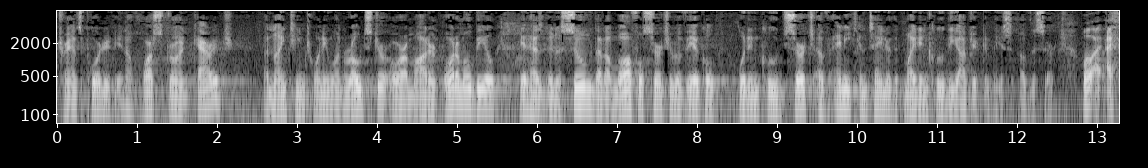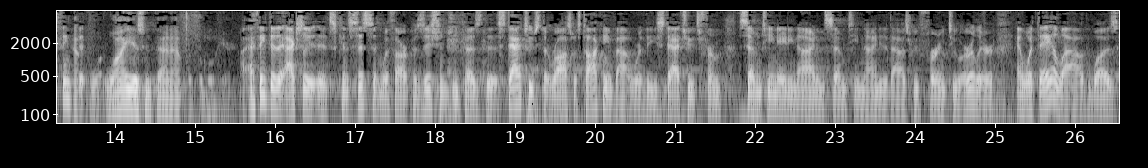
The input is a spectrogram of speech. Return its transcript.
transported in a horse-drawn carriage, a 1921 roadster, or a modern automobile, it has been assumed that a lawful search of a vehicle would include search of any container that might include the object of the, of the search. Well, I, I think now, that wh- why isn't that applicable here? I think that actually it's consistent with our position because the statutes that Ross was talking about were the statutes from 1789 and 1790 that I was referring to earlier, and what they allowed was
